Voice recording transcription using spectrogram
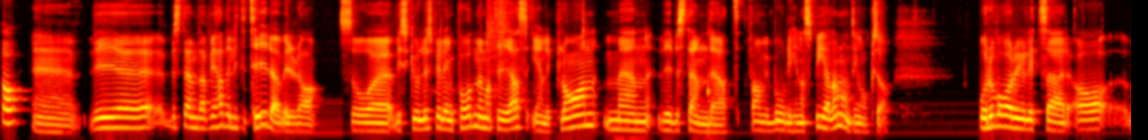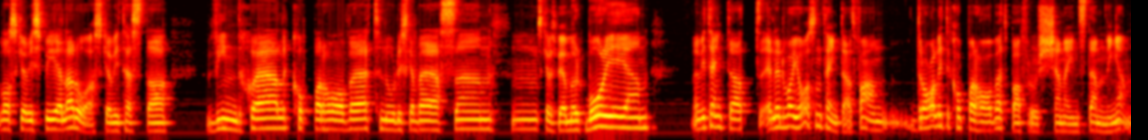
Ja. Eh, Vi bestämde att vi hade lite tid över idag. Så vi skulle spela in podd med Mattias enligt plan, men vi bestämde att fan vi borde hinna spela någonting också. Och då var det ju lite så här, ja, vad ska vi spela då? Ska vi testa Vindsjäl, Kopparhavet, Nordiska väsen? Mm, ska vi spela Mörkborg igen? Men vi tänkte att, eller det var jag som tänkte att fan, dra lite Kopparhavet bara för att känna in stämningen.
